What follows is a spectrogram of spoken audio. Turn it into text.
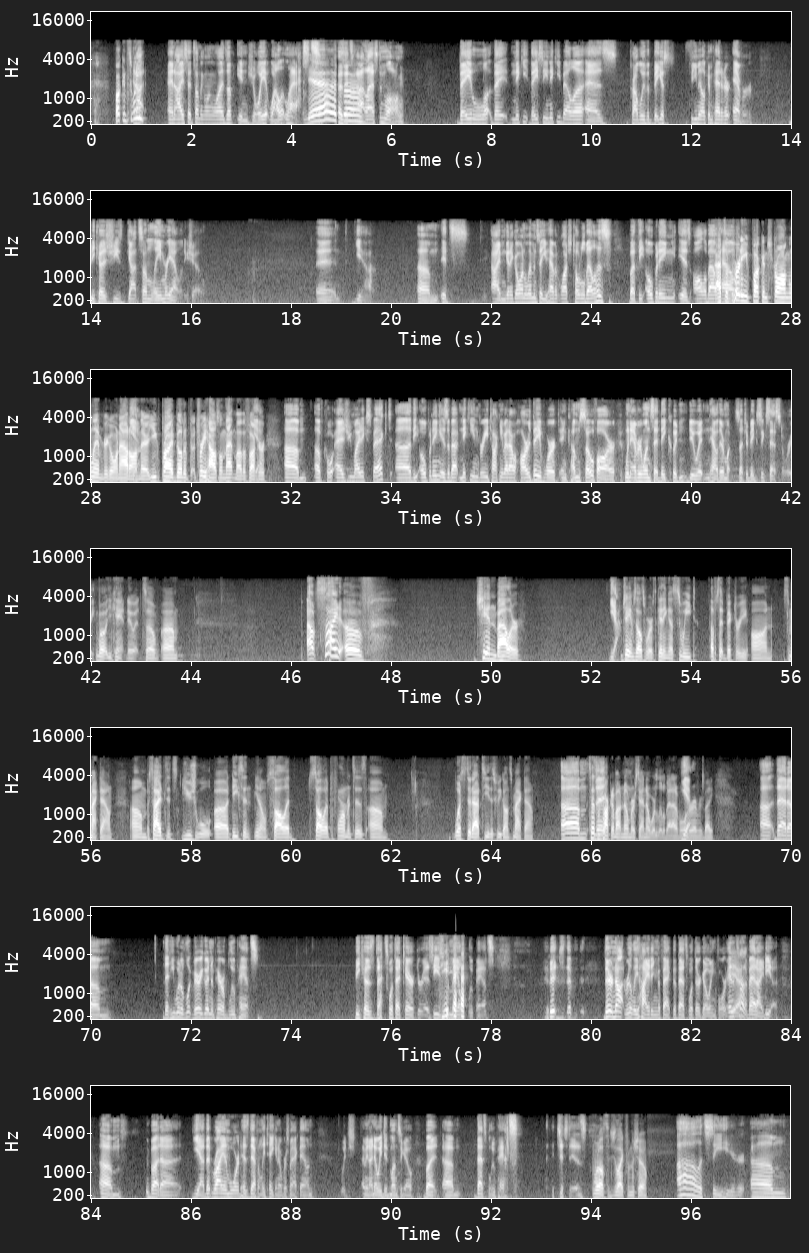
fucking sweet. And I, and I said something along the lines of "Enjoy it while it lasts." yeah, that's because it's uh, not lasting long. They lo- they Nikki they see Nikki Bella as probably the biggest female competitor ever because she's got some lame reality show. And yeah, um, it's I'm gonna go on a limb and say you haven't watched Total Bellas, but the opening is all about That's how, a pretty fucking strong limb you're going out on there. You could probably build a, a treehouse on that motherfucker. Um, of course, as you might expect, uh, the opening is about Nikki and Brie talking about how hard they've worked and come so far when everyone said they couldn't do it and how they're mu- such a big success story. Well, you can't do it. So, um, outside of Chin Balor, Yeah. James Ellsworth getting a sweet upset victory on SmackDown. Um, besides its usual uh, decent, you know, solid, solid performances, um, what stood out to you this week on SmackDown? Um, Since we're talking about No Mercy, I know we're a little bit out of order, Yeah. everybody. uh, that um, that he would have looked very good in a pair of blue pants because that's what that character is. He's the male blue pants. It's- they're not really hiding the fact that that's what they're going for, and it's not a bad idea. Um, but uh, yeah, that Ryan Ward has definitely taken over SmackDown, which I mean I know he did months ago, but um, that's blue pants. It just is. What else did you like from the show? Oh, let's see here. Um,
